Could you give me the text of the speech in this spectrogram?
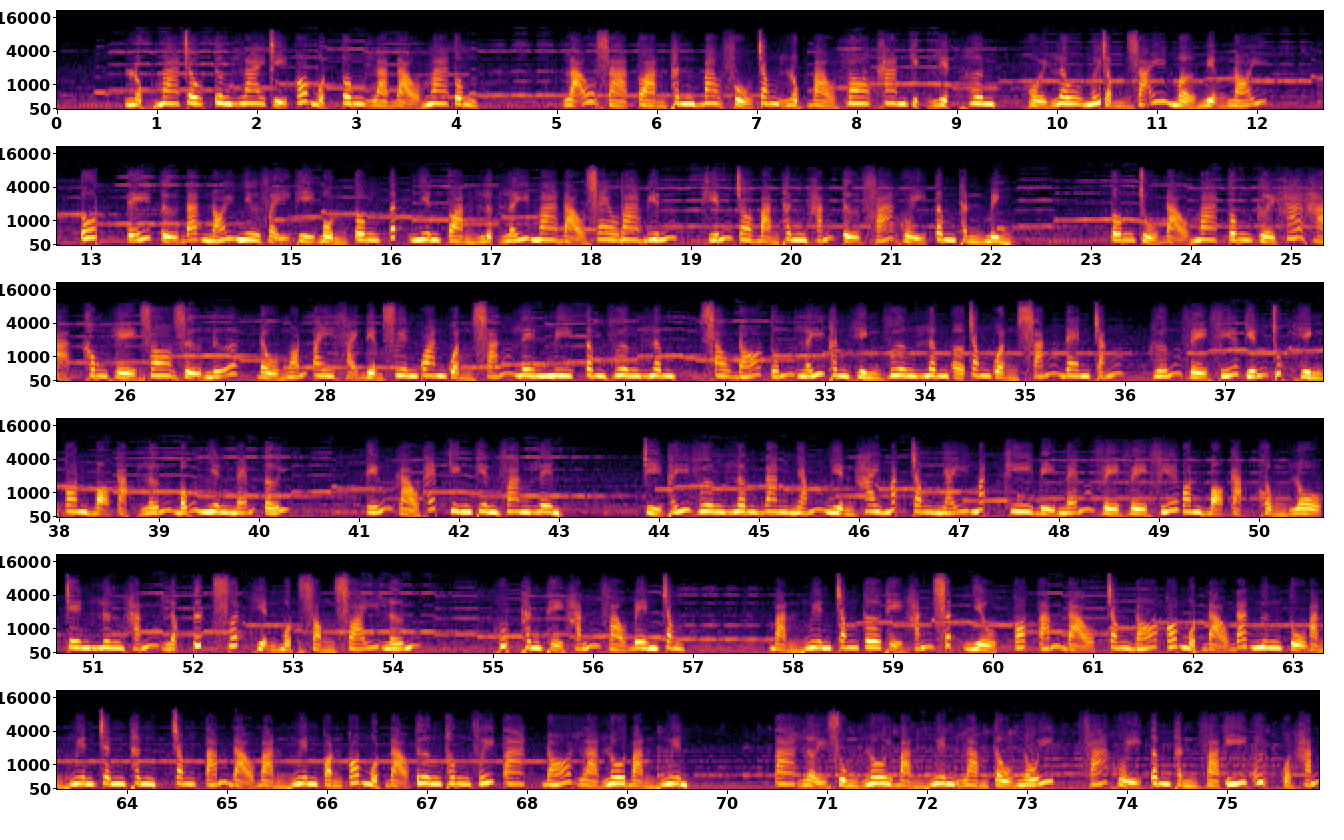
Lục Ma Châu tương lai chỉ có một tông là đạo Ma Tông. Lão già toàn thân bao phủ trong lục bào ho khan kịch liệt hơn, hồi lâu mới chậm rãi mở miệng nói. Tốt, tế tử đã nói như vậy thì bổn tôn tất nhiên toàn lực lấy ma đạo xeo ba biến, khiến cho bản thân hắn tự phá hủy tâm thần mình. Tôn chủ đạo ma tôn cười ha hả, không hề do dự nữa, đầu ngón tay phải điểm xuyên quan quần sáng lên mi tâm vương lâm, sau đó túm lấy thân hình vương lâm ở trong quần sáng đen trắng, hướng về phía kiến trúc hình con bọ cạp lớn bỗng nhiên ném tới. Tiếng gào thét kinh thiên vang lên. Chỉ thấy Vương Lâm đang nhắm nghiền hai mắt trong nháy mắt khi bị ném về về phía con bọ cạp khổng lồ trên lưng hắn lập tức xuất hiện một dòng xoáy lớn. Hút thân thể hắn vào bên trong. Bản nguyên trong cơ thể hắn rất nhiều, có 8 đạo, trong đó có một đạo đã ngưng tụ bản nguyên chân thân, trong 8 đạo bản nguyên còn có một đạo tương thông với ta, đó là lôi bản nguyên. Ta lợi dụng lôi bản nguyên làm cầu nối, phá hủy tâm thần và ký ức của hắn.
